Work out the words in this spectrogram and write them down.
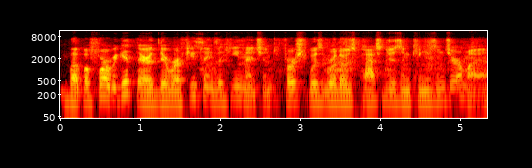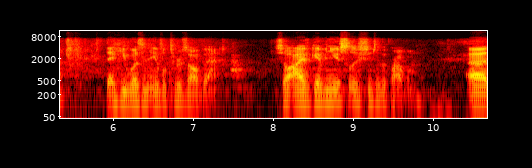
But before we get there, there were a few things that he mentioned. First was were those passages in Kings and Jeremiah that he wasn't able to resolve that. So I've given you a solution to the problem. Uh,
